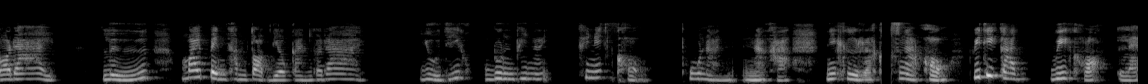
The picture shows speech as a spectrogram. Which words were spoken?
ก็ได้ หรือไม่เป็นคำตอบเดียวกันก็ได้ อยู่ที่ดุลพินิจของผู้นั้นนะคะ นี่คือลักษณะของวิธีการวิเคราะห์และ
